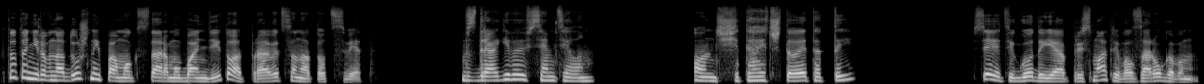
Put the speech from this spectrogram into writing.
кто-то неравнодушный помог старому бандиту отправиться на тот свет. Вздрагиваю всем телом. Он считает, что это ты? Все эти годы я присматривал за Роговым,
